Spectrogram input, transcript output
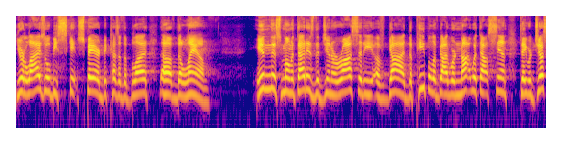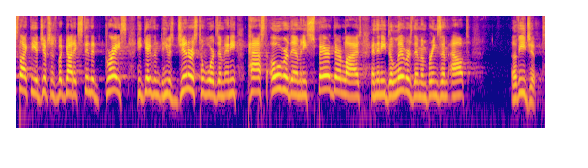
your lives will be spared because of the blood of the lamb. In this moment, that is the generosity of God. The people of God were not without sin. They were just like the Egyptians, but God extended grace. He gave them, He was generous towards them, and He passed over them, and He spared their lives, and then He delivers them and brings them out of Egypt.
